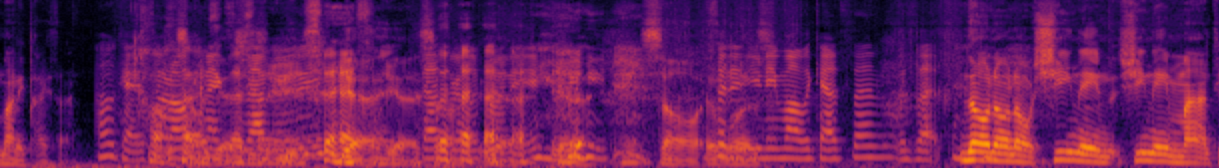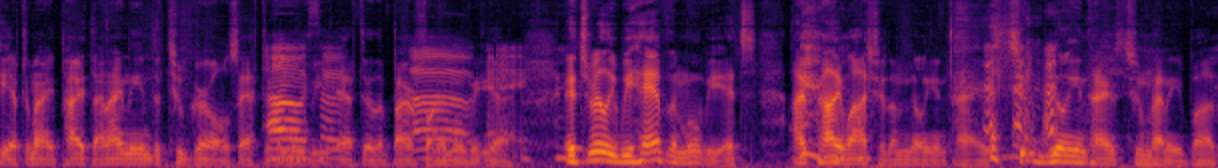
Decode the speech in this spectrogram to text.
Monty Python. Okay, so it all so connects to that movie. yeah, yeah. That's so, really funny. yeah. So it So did was you name all the cats then? Was that? No, no, no. She named she named Monty after Monty Python. I named the two girls after the Oh, movie, so- after the Barfly oh, movie. okay. Yeah, it's really we have the movie. It's I probably watched it a million times, two million times too many. But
